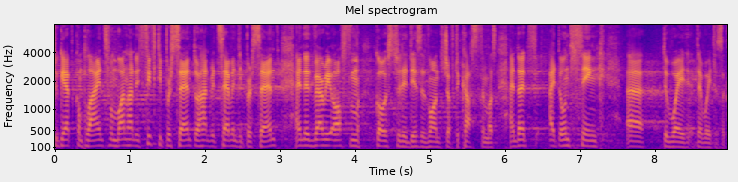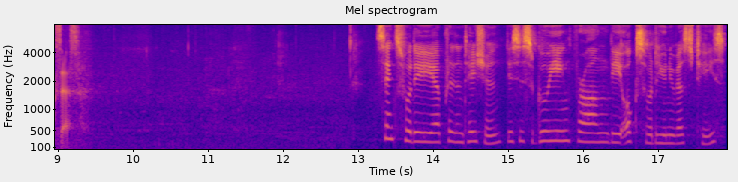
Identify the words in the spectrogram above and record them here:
to get compliance from 150% to 170%, and that very often goes to the disadvantage of the customers. And that's, I don't think, uh, the, way, the way to success. Thanks for the uh, presentation. This is Gu Ying from the Oxford Universities.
